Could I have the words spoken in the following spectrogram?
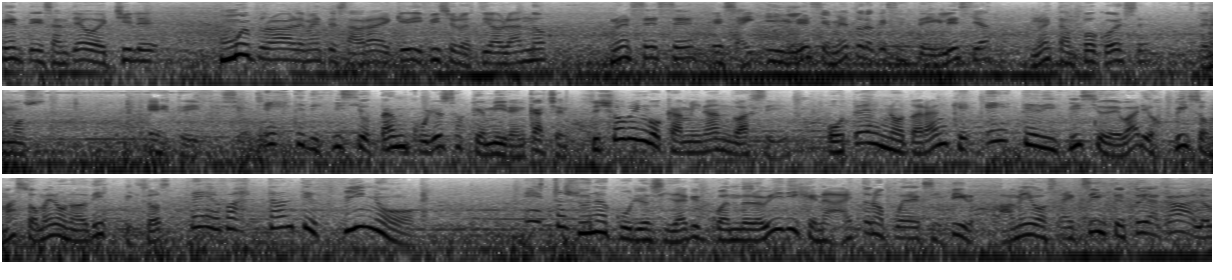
gente de Santiago de Chile muy probablemente sabrá de qué edificio lo estoy hablando. No es ese, esa iglesia, mira todo lo que es esta iglesia, no es tampoco ese. Tenemos este edificio. Este edificio tan curioso que miren, cachen. Si yo vengo caminando así, ustedes notarán que este edificio de varios pisos, más o menos unos 10 pisos, es bastante fino. Esto es una curiosidad que cuando lo vi dije, nah, esto no puede existir. Amigos, existe, estoy acá, lo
